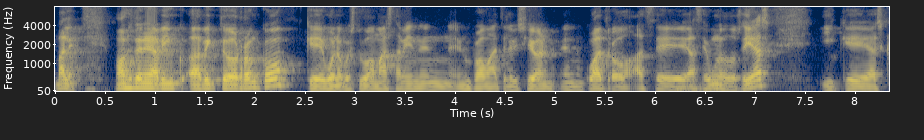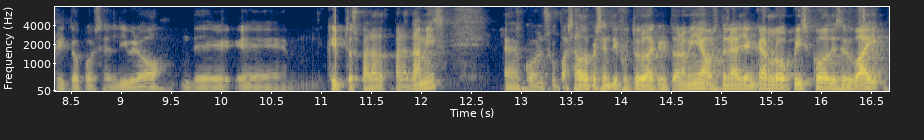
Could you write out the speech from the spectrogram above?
¿vale? Vamos a tener a, Víctor Ronco, que bueno, pues estuvo más también en, un programa de televisión en Cuatro hace, hace uno o dos días y que ha escrito pues el libro de eh, Criptos para, para Dummies eh, con su pasado, presente y futuro de la criptonomía. Vamos a tener a Giancarlo Prisco desde Dubai,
